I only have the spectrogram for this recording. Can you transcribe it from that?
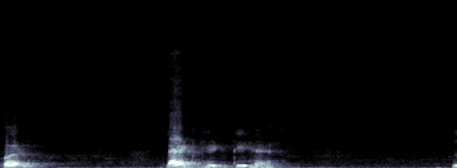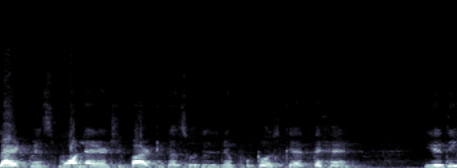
पर लाइट गिरती है लाइट में स्मॉल एनर्जी पार्टिकल्स होते हैं, जिन्हें फोटोन्स कहते हैं, यदि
